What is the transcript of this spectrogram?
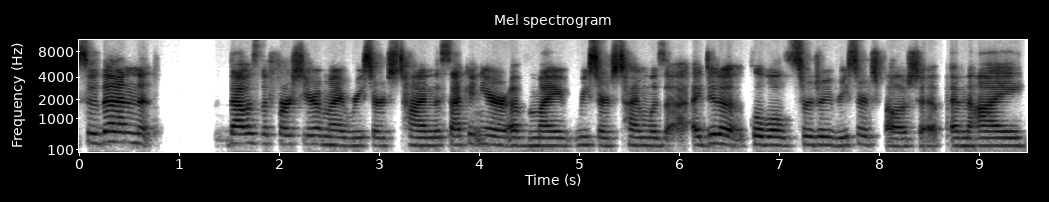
So then that was the first year of my research time. The second year of my research time was I did a global surgery research fellowship and I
